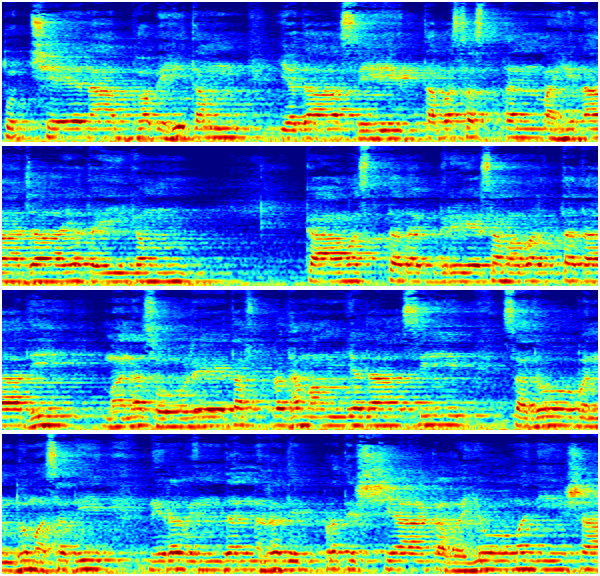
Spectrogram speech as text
तुच्छेनाभ्वभिहितं यदासीत्तपसस्तन्महिना जायतैकम्। कामस्तदग्रे समवर्तताधि मनसो रेतः प्रथमं यदासीत्। सदो बन्धुमसदि निरविन्दन् हृदि प्रतिष्या कवयो मनीषा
